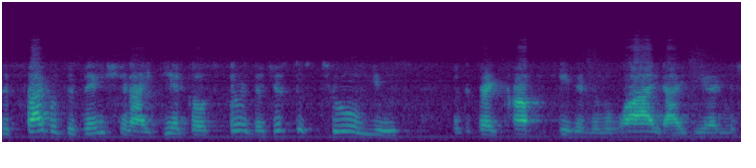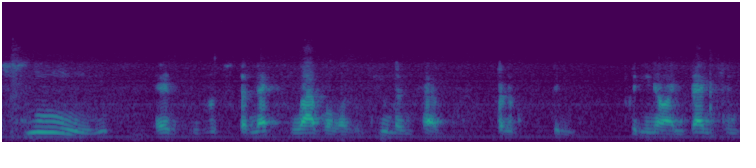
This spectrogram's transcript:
the cyborgization idea goes further. Just as tool use is a very complicated and wide idea, and machine is the next level of the humans have sort of been putting our inventions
